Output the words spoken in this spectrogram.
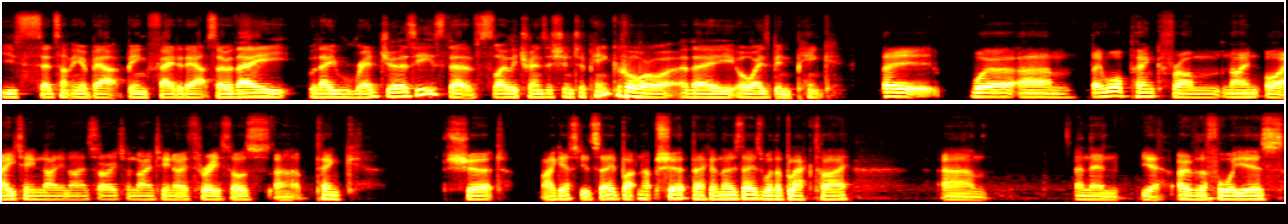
you said something about being faded out. So are they were they red jerseys that have slowly transitioned to pink, or are they always been pink? They were um, they wore pink from nine or eighteen ninety nine, sorry, to nineteen oh three. So it was uh, pink shirt, I guess you'd say, button up shirt back in those days with a black tie. Um, and then yeah, over the four years,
